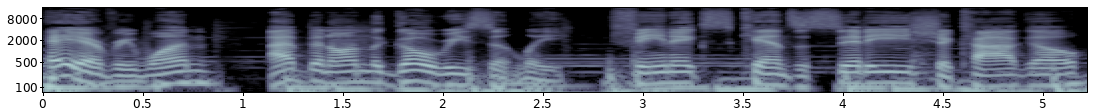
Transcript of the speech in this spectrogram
Hey everyone, I've been on the go recently Phoenix, Kansas City, Chicago.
